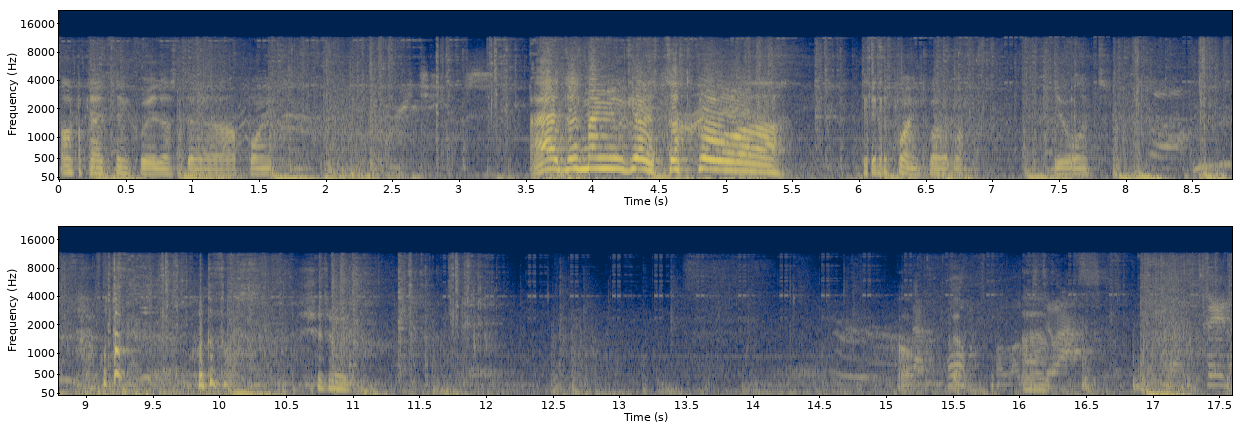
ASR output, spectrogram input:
Okay, I think we lost the uh, point. Ah, doesn't matter, guys. Just go. Uh, take a point, whatever you want. What the? What the fuck? Shooting me. Oh, the- us. Defend.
